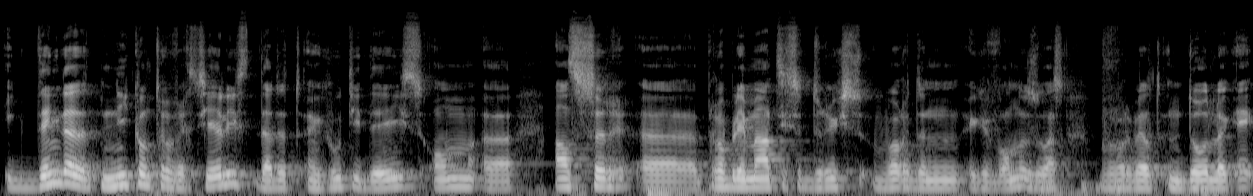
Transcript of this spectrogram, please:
ik denk dat het niet controversieel is, dat het een goed idee is om, eh, als er eh, problematische drugs worden gevonden, zoals bijvoorbeeld een dodelijk, e-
